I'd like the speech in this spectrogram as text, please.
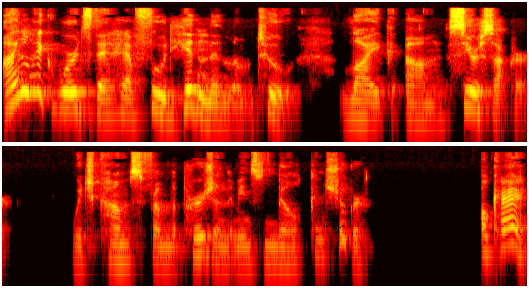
I like words that have food hidden in them too, like um, seersucker which comes from the Persian that means milk and sugar. Okay.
